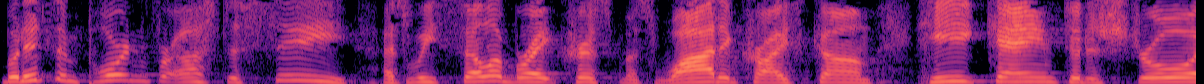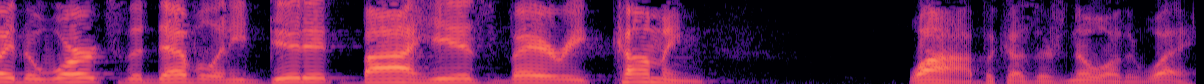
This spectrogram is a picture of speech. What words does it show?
But it's important for us to see as we celebrate Christmas, why did Christ come? He came to destroy the works of the devil and he did it by his very coming. Why? Because there's no other way.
